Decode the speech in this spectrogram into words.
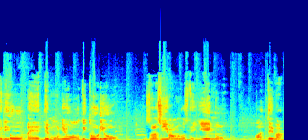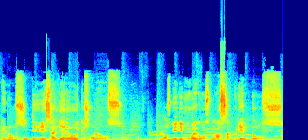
Querido eh, demonio auditorio. Pues ahora sí, vámonos de lleno al tema que nos interesa el día de hoy, que son los, los videojuegos más sangrientos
